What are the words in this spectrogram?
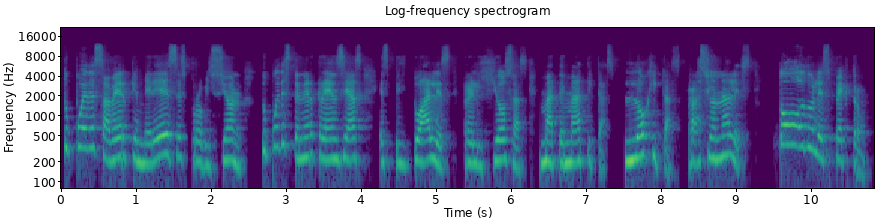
tú puedes saber que mereces provisión, tú puedes tener creencias espirituales, religiosas, matemáticas, lógicas, racionales, todo el espectro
